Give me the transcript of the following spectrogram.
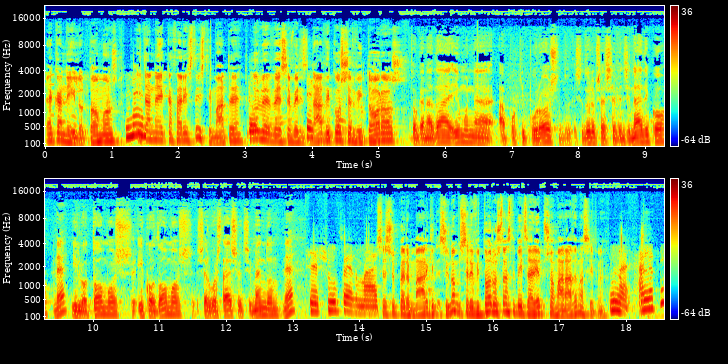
έκανε υλοτόμος, Ναι. ήταν καθαριστής, θυμάται. Δούλευε σε βενζινάδικο, σερβιτόρος. Στον Καναδά ήμουν από κυπουρό, δούλεψα σε βενζινάδικο, ναι. υλοτόμος, οικοδόμος, σε εργοστάσιο τσιμέντων. Ναι. Σε σούπερ μάρκετ. Σε σούπερ μάρκετ. Συγγνώμη, σερβιτόρος ήταν στην πιτσαρία του Σαμαρά, δεν μας είπε. Ναι, αλλά δεν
